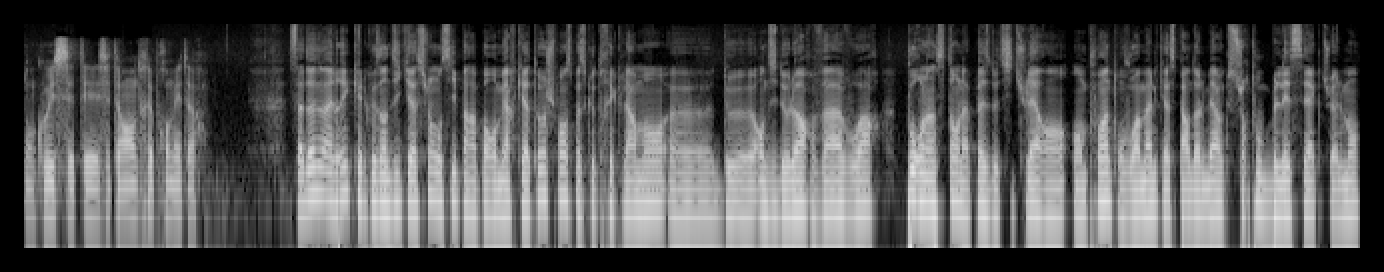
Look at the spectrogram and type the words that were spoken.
Donc oui, c'était vraiment très prometteur. Ça donne, Alric, quelques indications aussi par rapport au mercato, je pense, parce que très clairement, euh, de, Andy Delors va avoir pour l'instant la place de titulaire en, pointe. On voit mal Casper Dolberg, surtout blessé actuellement,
